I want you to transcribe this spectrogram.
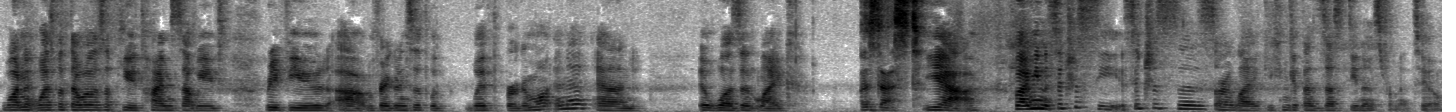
one it was, but there was a few times that we've reviewed um, fragrances with with bergamot in it, and it wasn't like a zest. yeah. But I mean, the citrusy citruses are like you can get that zestiness from it too.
